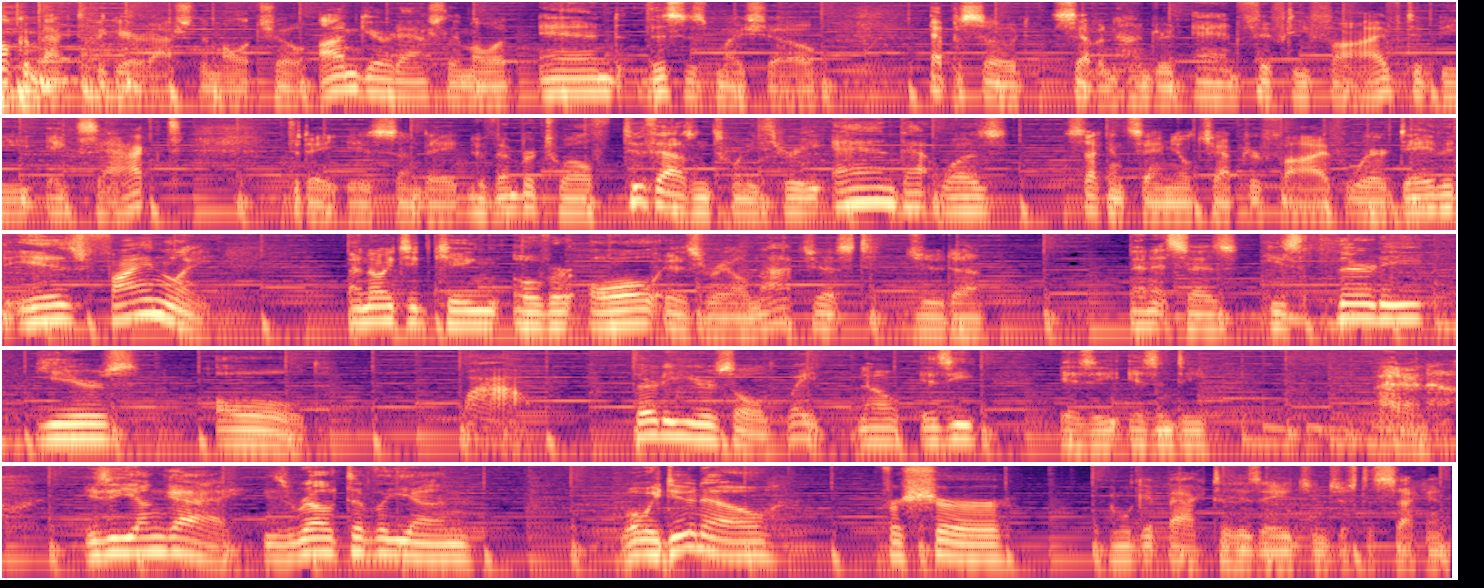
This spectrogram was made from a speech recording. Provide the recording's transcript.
Welcome back to the Garrett Ashley Mullet Show. I'm Garrett Ashley Mullet, and this is my show, episode 755 to be exact. Today is Sunday, November 12th, 2023, and that was 2 Samuel chapter 5, where David is finally anointed king over all Israel, not just Judah. And it says he's 30 years old. Wow. 30 years old. Wait, no, is he? Is he? Isn't he? I don't know. He's a young guy. He's relatively young. What we do know for sure, and we'll get back to his age in just a second,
